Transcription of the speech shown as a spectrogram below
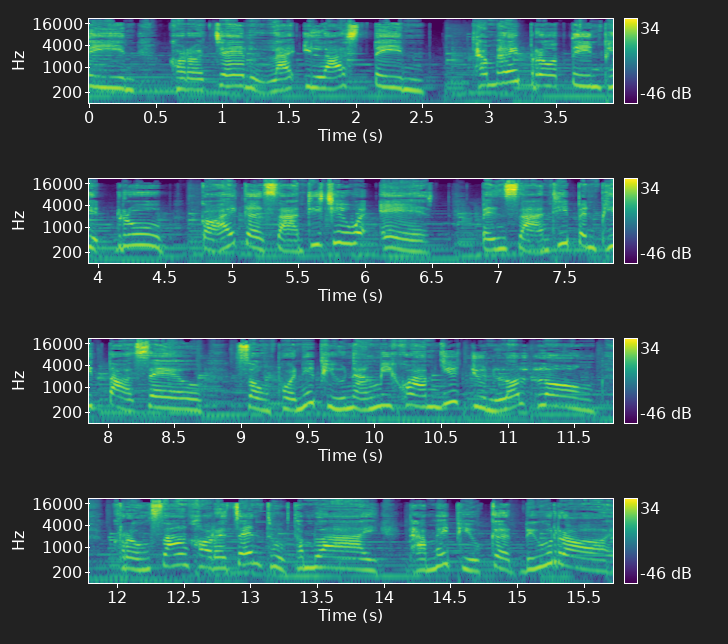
ตีน คอลลาเจน และอิลาสตินทำให้โปรตีนผิดรูป ก่อให้เกิดสารที่ชื่อว่าเอสเป็นสารที่เป็นพิษต่อเซลล์ ส่งผลให้ผิวหนังมีความยืดหยุ่นลดลง โครงสร้างคอลลาเจนถูกทำลายทำให้ผิวเกิดริ้วรอย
